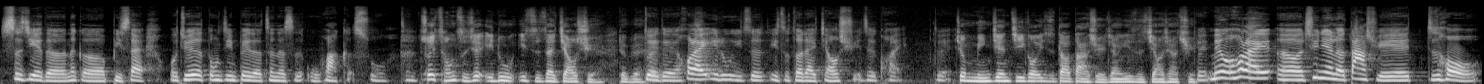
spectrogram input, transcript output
世界的那个比赛，我觉得东京杯的真的是无话可说。所以从此就一路一直在教学，对不对？对对，后来一路一直一直都在教学这块。对就民间机构一直到大学这样一直教下去。对，没有后来呃，去念了大学之后，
